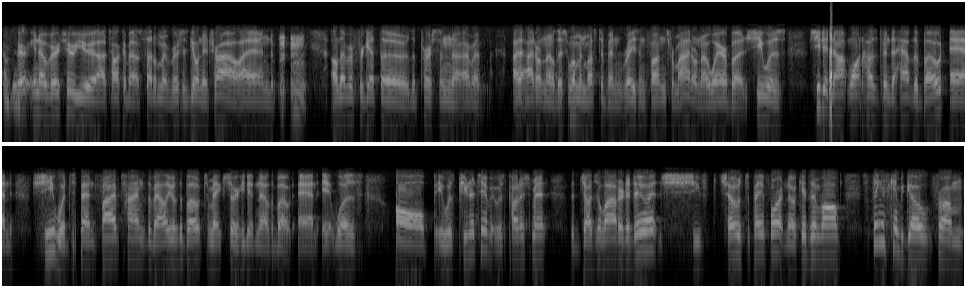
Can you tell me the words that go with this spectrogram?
Comes very, you know, very true. You uh, talk about settlement versus going to trial, and I'll never forget the the person. Uh, I I, I don't know. This woman must have been raising funds from I don't know where, but she was she did not want husband to have the boat, and she would spend five times the value of the boat to make sure he didn't have the boat, and it was all it was punitive. It was punishment. The judge allowed her to do it. She chose to pay for it. No kids involved. Things can go from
